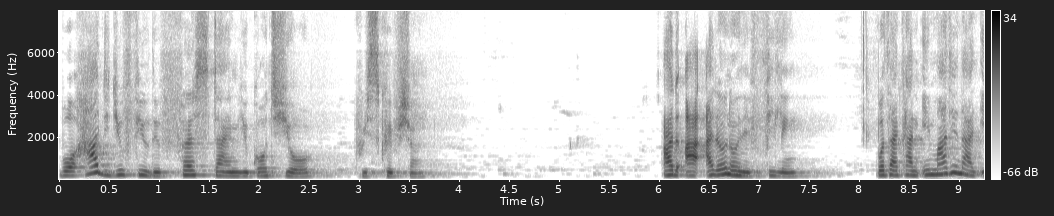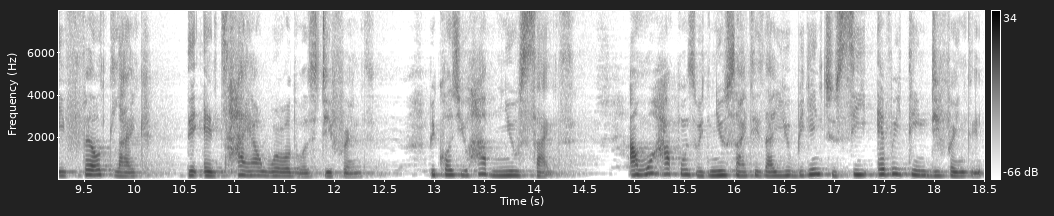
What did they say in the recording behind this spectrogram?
But how did you feel the first time you got your prescription? I, I, I don't know the feeling, but I can imagine that it felt like the entire world was different because you have new sight. And what happens with new sight is that you begin to see everything differently.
